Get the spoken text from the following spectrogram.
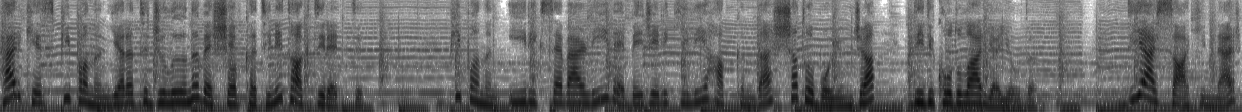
Herkes Pipa'nın yaratıcılığını ve şefkatini takdir etti. Pipa'nın iyilikseverliği ve becerikliliği hakkında şato boyunca dedikodular yayıldı. Diğer sakinler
